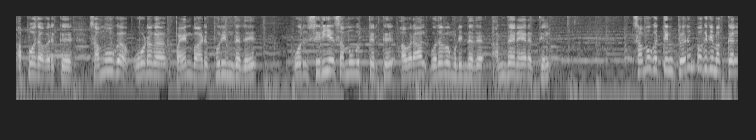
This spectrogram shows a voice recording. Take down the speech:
அப்போது அவருக்கு சமூக ஊடக பயன்பாடு புரிந்தது. ஒரு சிறிய சமூகத்திற்கு அவரால் உதவ முடிந்தது அந்த நேரத்தில். சமூகத்தின் பெரும்பகுதி மக்கள்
